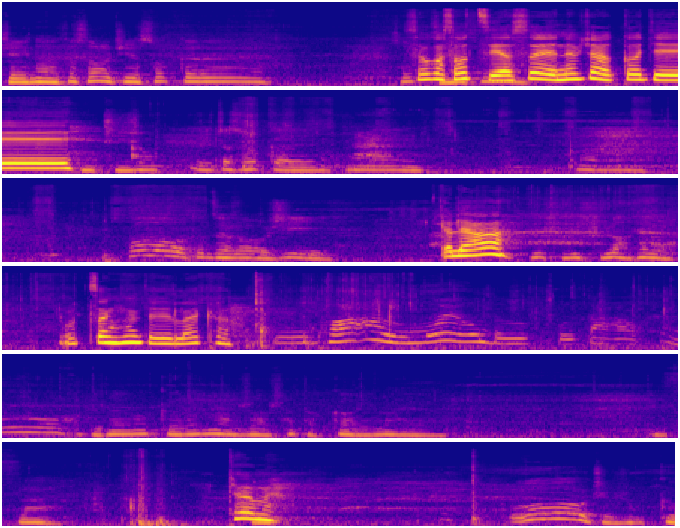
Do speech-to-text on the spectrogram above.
chế nào tôi số chế số cờ Số có số chia sẻ nếu cho cô chị chỉ số để cho số cờ ô tôi giờ rồi gì cái léo. chỉ chỉ lọ thế này Hút xanh ha chị lấy cả. Phá ở mới không được của tao. ô thì nó nó cờ nó nhỏ rõ sao tao cờ này là Chơi mà. ô chỉ dùng cờ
